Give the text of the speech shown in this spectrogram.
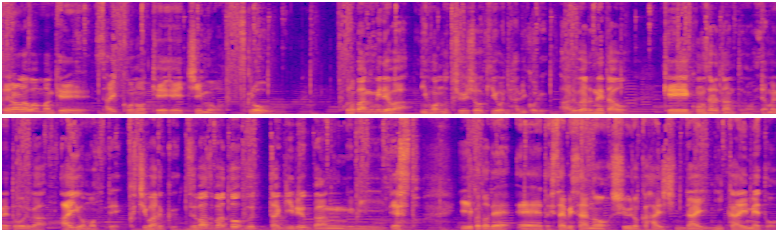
さよならワンマン経営最高の経営チームを作ろうこの番組では日本の中小企業にはびこるあるあるネタを経営コンサルタントの山根徹が愛を持って口悪くズバズバとぶった切る番組ですということで、えー、と久々の収録配信第2回目と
